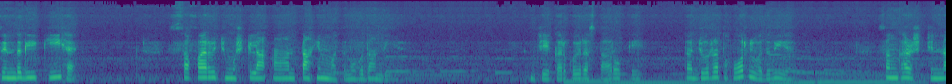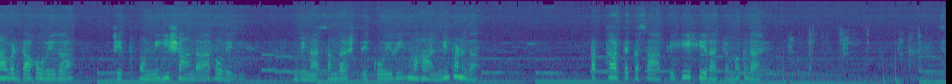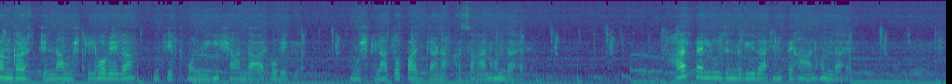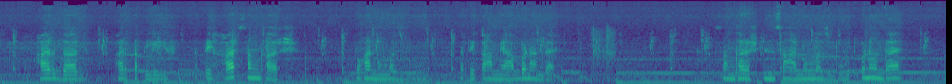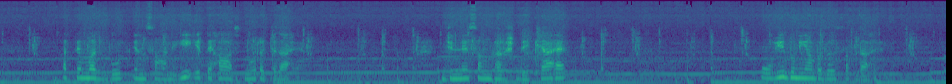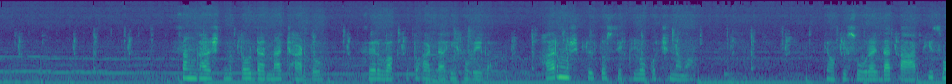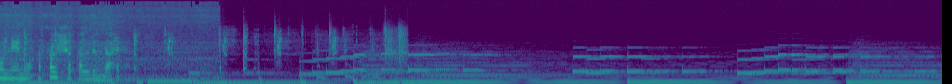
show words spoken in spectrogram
ਜ਼ਿੰਦਗੀ ਕੀ ਹੈ? ਸਫ਼ਰ ਵਿੱਚ ਮੁਸ਼ਕਿਲਾਂ ਆਉਣ ਤਾਂ ਹਿੰਮਤ ਨੂੰ ਵਧਾਉਂਦੀ ਹੈ। ਜੇਕਰ ਕੋਈ ਰਸਤਾ ਰੋਕੇ, ਤਾਂ ਜੁਰਤ ਹੋਰ ਵੀ ਵਧਦੀ ਹੈ। ਸੰਘਰਸ਼ ਜਿੰਨਾ ਵੱਡਾ ਹੋਵੇਗਾ, ਜਿੱਤ ਓਨੀ ਹੀ ਸ਼ਾਨਦਾਰ ਹੋਵੇਗੀ। ਬਿਨਾਂ ਸੰਘਰਸ਼ ਦੇ ਕੋਈ ਵੀ ਮਹਾਨ ਨਹੀਂ ਬਣਦਾ। ਪੱਥਰ ਤੇ ਕਸਾ ਕੇ ਹੀ ਹੀਰਾ ਚਮਕਦਾ ਹੈ। ਸੰਘਰਸ਼ ਜਿੰਨਾ ਮੁਸ਼ਕਿਲ ਹੋਵੇਗਾ, ਜਿੱਤ ਉਨੀ ਹੀ ਸ਼ਾਨਦਾਰ ਹੋਵੇਗੀ। ਮੁਸ਼ਕਿਲਾਂ ਤੋਂ ਭੱਜ ਜਾਣਾ ਆਸਾਨ ਹੁੰਦਾ ਹੈ। ਹਰ ਪਹਿਲੂ ਜ਼ਿੰਦਗੀ ਦਾ ਇਮਤਿਹਾਨ ਹੁੰਦਾ ਹੈ। ਹਰ ਦਰਦ, ਹਰ ਤਕਲੀਫ ਅਤੇ ਹਰ ਸੰਘਰਸ਼ ਤੁਹਾਨੂੰ ਮਜ਼ਬੂਤ ਅਤੇ ਕਾਮਯਾਬ ਬਣਾਉਂਦਾ ਹੈ। ਸੰਘਰਸ਼ ਇਨਸਾਨ ਨੂੰ ਮਜ਼ਬੂਤ ਬਣਾਉਂਦਾ ਹੈ ਅਤੇ ਮਜ਼ਬੂਤ ਇਨਸਾਨ ਹੀ ਇਤਿਹਾਸ ਨੂੰ ਰਚਦਾ ਹੈ। ਜਿਨੇ ਸੰਘਰਸ਼ ਦੇਖਿਆ ਹੈ, ਉਹੀ ਦੁਨੀਆ ਬਦਲ ਸਕਦਾ ਹੈ। ਸੰਘਰਸ਼ ਤੋਂ ਡਰਨਾ ਛੱਡ ਦਿਓ ਫਿਰ ਵਕਤ ਤੁਹਾਡਾ ਹੀ ਹੋਵੇਗਾ। ਹਰ ਮੁਸ਼ਕਿਲ ਤੋਂ ਸਿੱਖ ਲਓ ਕੁਝ ਨਵਾਂ, ਕਿਉਂਕਿ ਸੂਰਜ ਦਾ ਤਾਪ ਹੀ ਸੋਨੇ ਨੂੰ ਅਸਲ ਸ਼ਕਲ ਦਿੰਦਾ ਹੈ।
